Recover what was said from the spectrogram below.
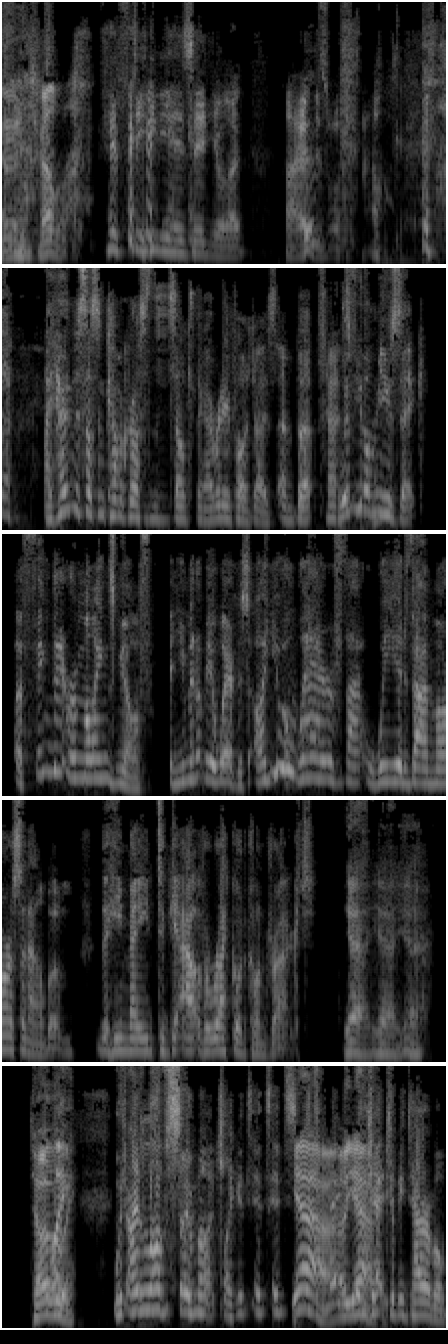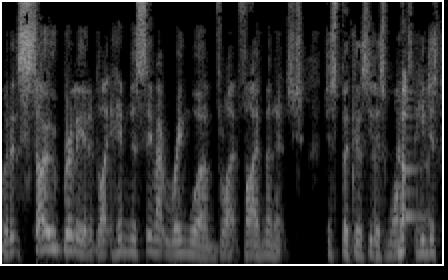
in trouble. 15 years in, you're like, I hope this works now. I hope this doesn't come across as insulting. I really apologize. Um, but That's with your fine. music, a thing that it reminds me of, and you may not be aware of this, are you aware of that weird Van Morrison album that he made to get out of a record contract? Yeah, yeah, yeah. Totally. Like, which I love so much. Like it's it's it's, Yeah, it's oh, yeah. objectively terrible, but it's so brilliant. Of like him just singing about ringworm for like five minutes, just because he just wants he just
